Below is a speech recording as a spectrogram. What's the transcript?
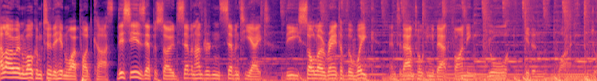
Hello and welcome to the Hidden Why podcast. This is episode 778, the solo rant of the week, and today I'm talking about finding your hidden why. Enjoy.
